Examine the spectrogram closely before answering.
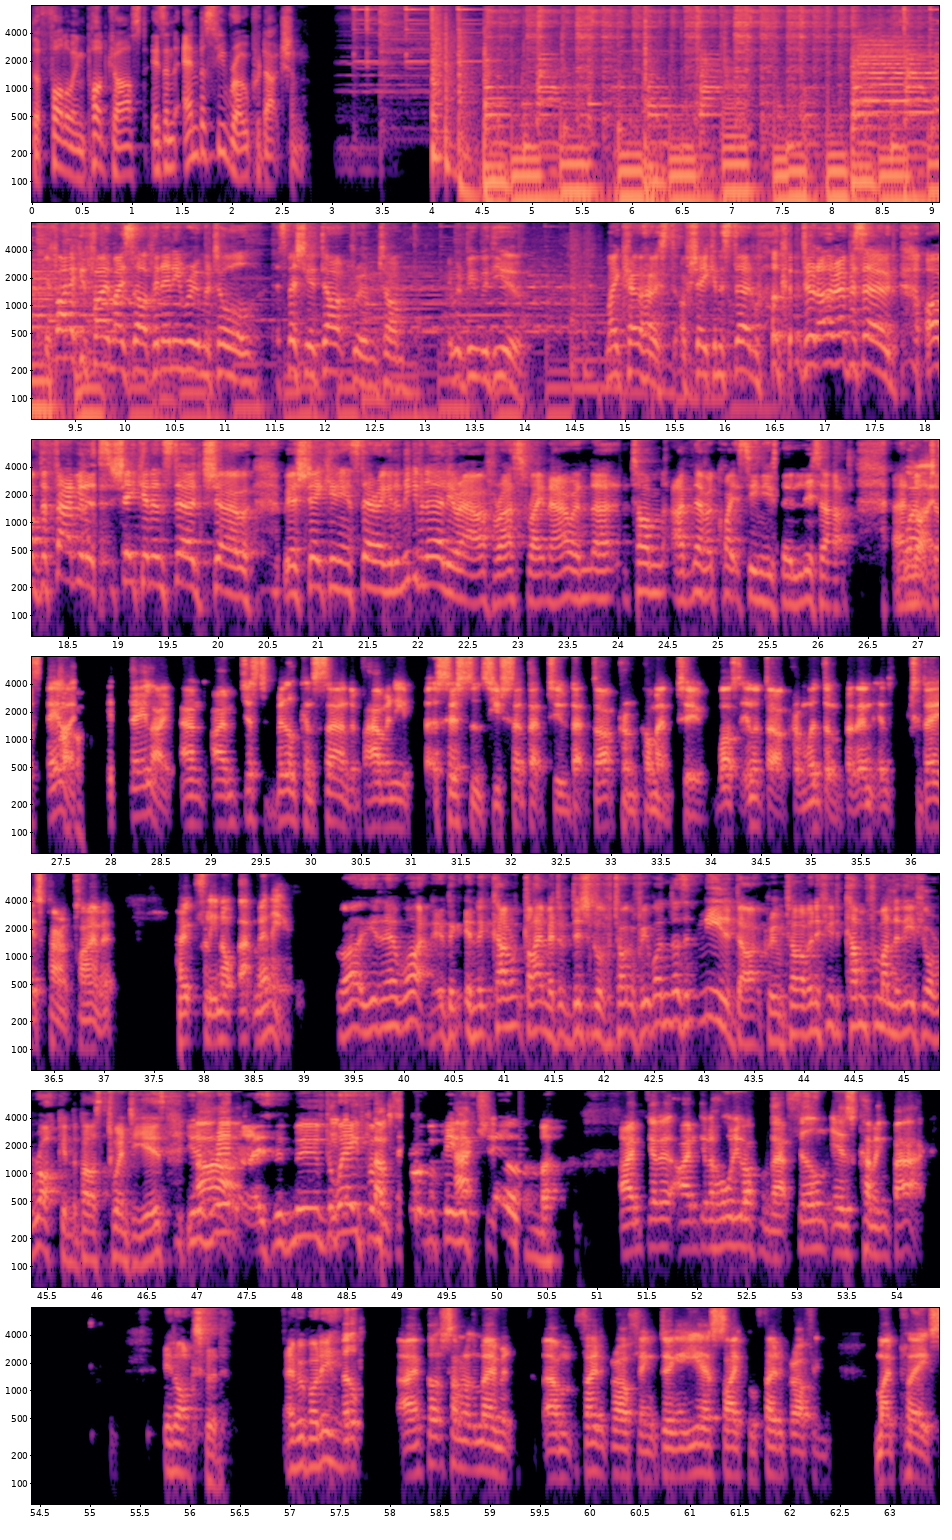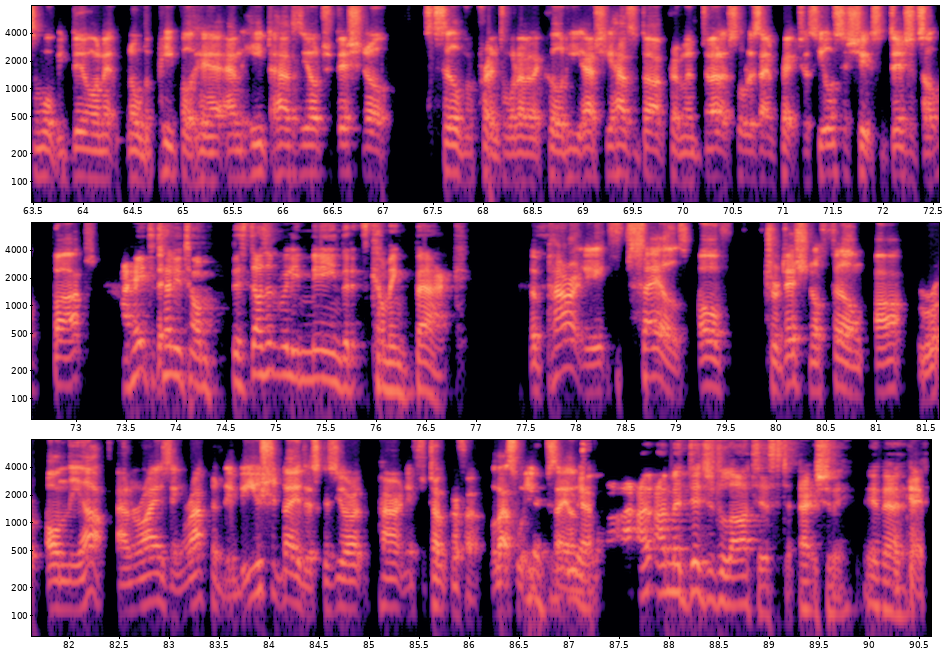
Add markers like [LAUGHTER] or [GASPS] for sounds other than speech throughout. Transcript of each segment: The following podcast is an Embassy Row production. If I could find myself in any room at all, especially a dark room, Tom, it would be with you. My co host of Shaken and Stirred, [LAUGHS] welcome to another episode of the fabulous Shaken and Stirred show. We are shaking and stirring at an even earlier hour for us right now. And uh, Tom, I've never quite seen you so lit up. And well, not it's just daylight. It's daylight, and I'm just a little concerned of how many assistants you said that to, that darkroom comment to, whilst in a darkroom with them. But then in today's current climate, hopefully not that many. Well, you know what? In the, in the current climate of digital photography, one doesn't need a dark room, Tom. And if you'd come from underneath your rock in the past 20 years, you'd have Ah, realised we've moved away from something. photography with film. I'm gonna, I'm gonna hold you up on that. Film is coming back. in Oxford. Everybody? Well- I've got someone at the moment um, photographing, doing a year cycle photographing my place and what we do on it and all the people here. And he has the old traditional silver print or whatever they're called. He actually has a darkroom and develops all his own pictures. He also shoots digital, but I hate to tell you, Tom, this doesn't really mean that it's coming back. apparently sales of traditional film are on the up and rising rapidly. But you should know this because you're apparently a photographer. Well, that's what you say on Yeah, I, I'm a digital artist, actually. You know, Okay,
